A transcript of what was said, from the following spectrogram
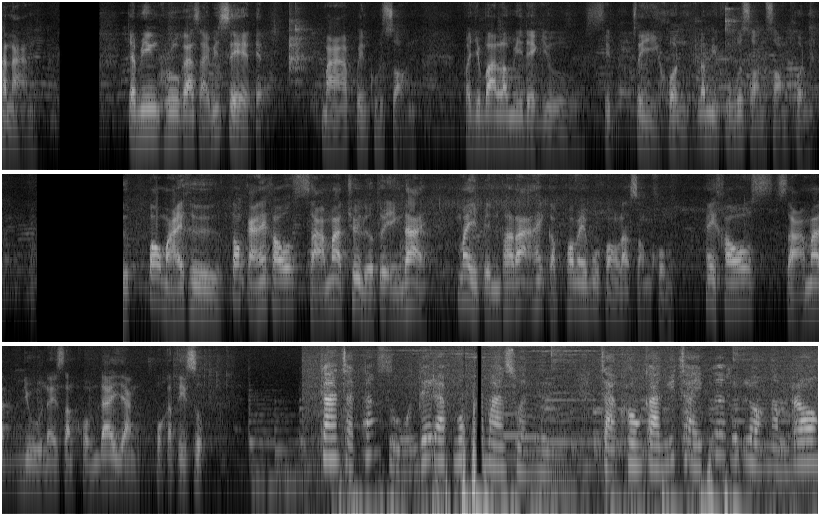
ขนาน จะมีครูการสายพิเศษมาเป็นครูสอน ปัจจุบันเรามีเด็กอยู่ 14 คน แล้วมีครูผู้สอน 2 คนเป้าหมายคือต้องการให้เขาสามารถช่วยเหลือตัวเองได้ ไม่เป็นภาระให้กับพ่อแม่ผู้ปกครองและสังคม ให้เขาสามารถอยู่ในสังคมได้อย่างปกติสุข การจัดตั้งศูนย์ได้รับงบประมาณส่วนหนึ่ง จากโครงการวิจัยเพื่อทดลองนำร่อง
